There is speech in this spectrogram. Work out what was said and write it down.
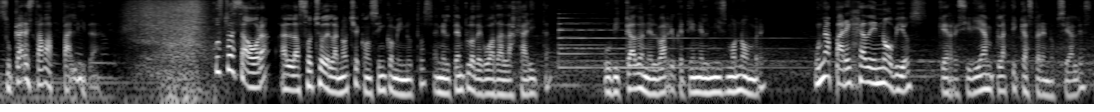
Su cara estaba pálida. Justo a esa hora, a las 8 de la noche con 5 minutos, en el templo de Guadalajarita, ubicado en el barrio que tiene el mismo nombre, una pareja de novios que recibían pláticas prenupciales,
